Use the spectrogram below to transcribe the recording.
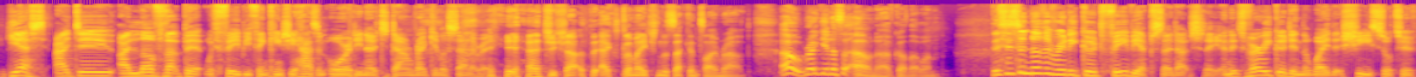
yes, I do. I love that bit with Phoebe thinking she hasn't already noted down regular celery. yeah, she shouted the exclamation the second time round. Oh, regular. Ce- oh no, I've got that one. This is another really good Phoebe episode, actually, and it's very good in the way that she sort of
